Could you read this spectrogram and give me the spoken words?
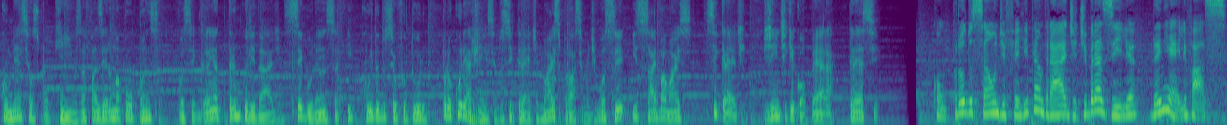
comece aos pouquinhos a fazer uma poupança. Você ganha tranquilidade, segurança e cuida do seu futuro. Procure a agência do Sicredi mais próxima de você e saiba mais. Sicredi, gente que coopera cresce. Com produção de Felipe Andrade de Brasília, Daniele Vaz.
